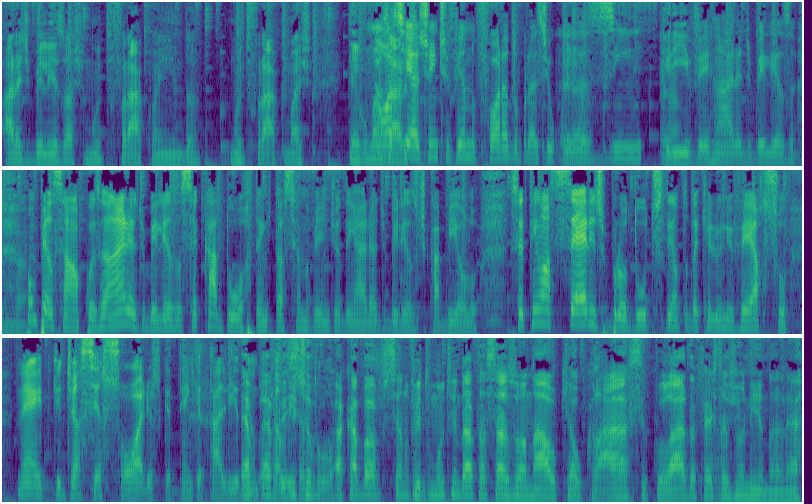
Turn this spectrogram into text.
A área de beleza eu acho muito fraco ainda. Muito fraco, mas tem algumas Nossa, áreas... e a gente vendo fora do Brasil coisas é. incríveis é. na área de beleza. É. Vamos pensar uma coisa, na área de beleza, secador tem que estar tá sendo vendido em área de beleza de cabelo. Você tem uma série de produtos dentro daquele universo, né, de acessórios que tem que estar tá ali é, dentro é, daquele isso setor. acaba sendo feito muito em data sazonal, que é o clássico lá da festa é. junina, né?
